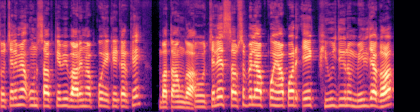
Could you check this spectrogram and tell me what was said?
तो चलिए मैं उन सब के भी बारे में आपको एक एक करके बताऊँगा। तो चलिए सबसे पहले आपको यहाँ पर एक फ्यूज दिनों मिल जाएगा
